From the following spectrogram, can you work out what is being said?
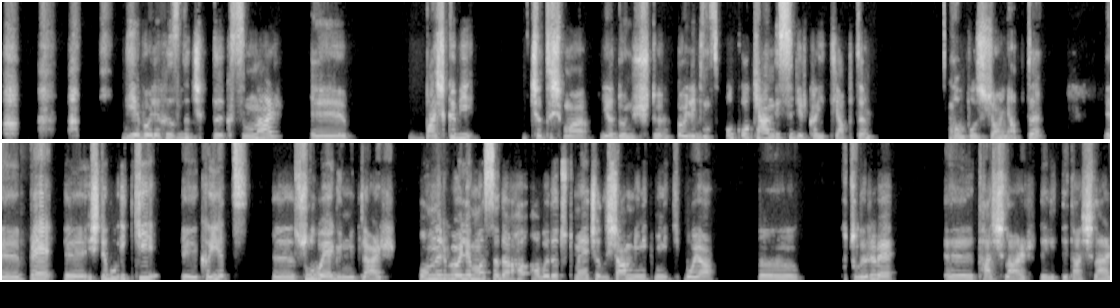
diye böyle hızlı çıktığı kısımlar e, başka bir çatışmaya dönüştü. Öyle bir o, o kendisi bir kayıt yaptı. Kompozisyon yaptı. E, ve e, işte bu iki e, kayıt e, sulu boya günlükler. Onları böyle masada ha, havada tutmaya çalışan minik minik boya e, kutuları ve e, taşlar, delikli taşlar.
